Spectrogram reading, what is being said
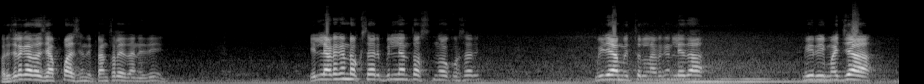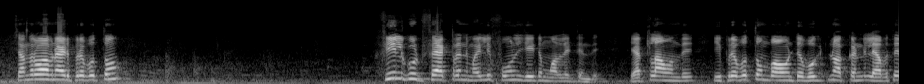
ప్రజలు కదా చెప్పాల్సింది పెంచలేదనేది. వెళ్ళి అడగండి ఒకసారి బిల్లు ఎంత వస్తుందో ఒకసారి. మీడియా మిత్రులను అడగండి లేదా మీరు ఈ మధ్య చంద్రబాబు నాయుడు ప్రభుత్వం ఫీల్ గుడ్ ఫ్యాక్టర్ అని మళ్ళీ ఫోన్లు చేయడం మొదలెట్టింది. ఎట్లా ఉంది? ఈ ప్రభుత్వం బాగుంటే ఒకటి నొక్కండి లేకపోతే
